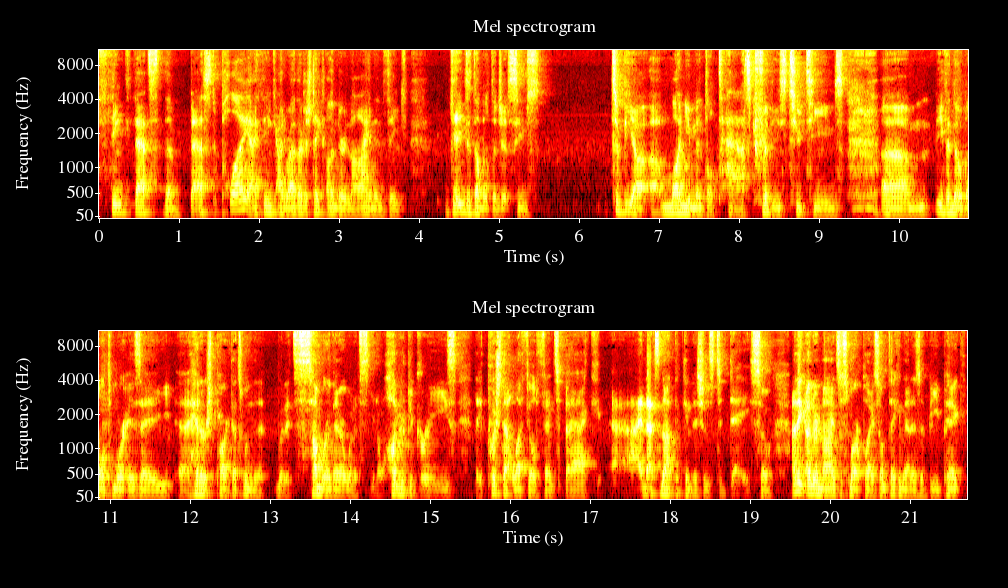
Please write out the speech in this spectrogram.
think that's the best play. I think I'd rather just take under nine and think getting to double digits seems to be a, a monumental task for these two teams. Um, even though Baltimore is a, a, hitter's park, that's when the when it's summer there, when it's you know 100 degrees, they push that left field fence back, uh, and that's not the conditions today. So I think under nine is a smart play. So I'm taking that as a B pick.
